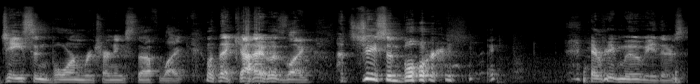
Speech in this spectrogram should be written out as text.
Jason Bourne returning stuff like when that guy was like, that's Jason Bourne. Every movie there's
